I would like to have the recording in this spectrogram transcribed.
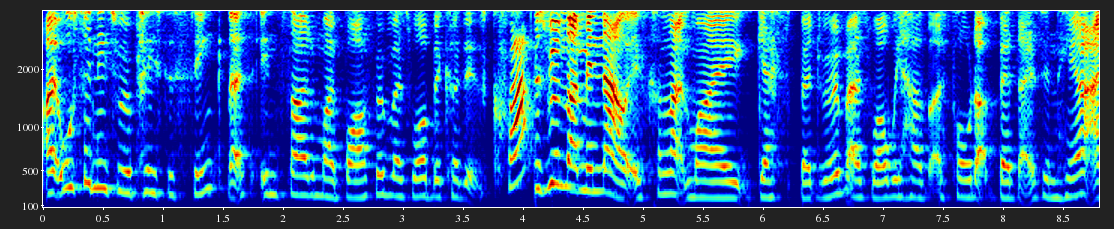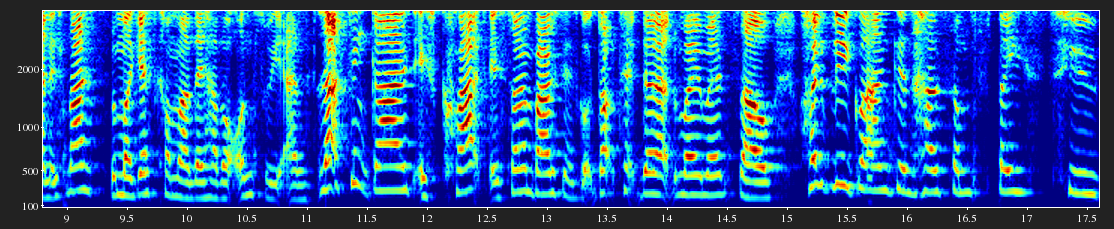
I also need to replace the sink that's inside of my bathroom as well because it's. This room that I'm in now is kind of like my guest bedroom as well. We have a fold up bed that is in here and it's nice when my guests come around they have an ensuite and that sink guys is cracked. It's so embarrassing. It's got duct tape there at the moment so hopefully Quang can have some space to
